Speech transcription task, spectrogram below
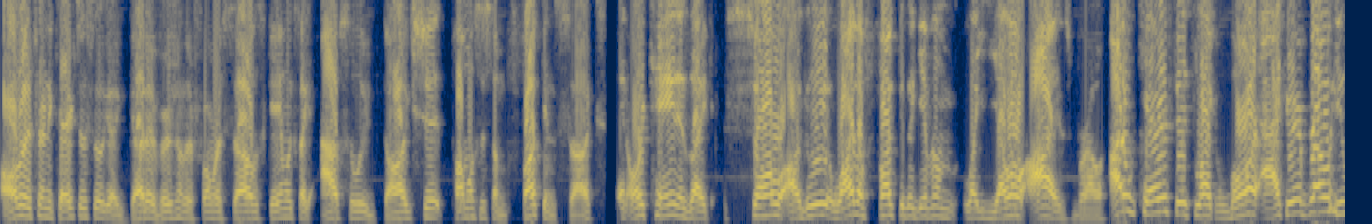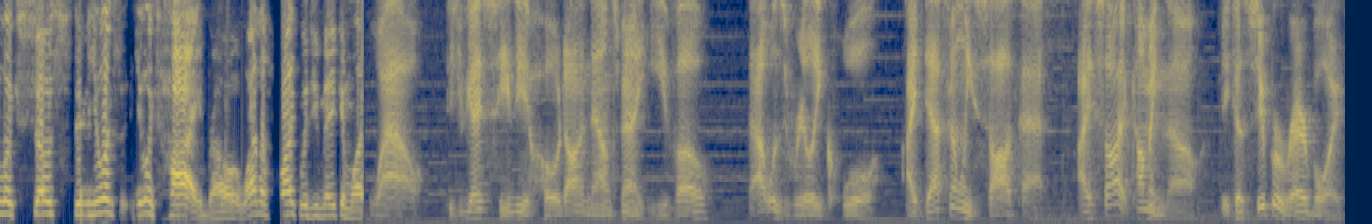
all the returning characters feel like a gutted version of their former selves. Game looks like absolute dog shit. Pummel system fucking sucks. And Orcane is like so ugly. Why the fuck did they give him like yellow eyes, bro? I don't care if it's like lore accurate, bro. He looks so stupid. He looks he looks high, bro. Why the fuck would you make him like Wow. Did you guys see the Hodan announcement at EVO? That was really cool. I definitely saw that. I saw it coming though, because Super Rare Boy,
